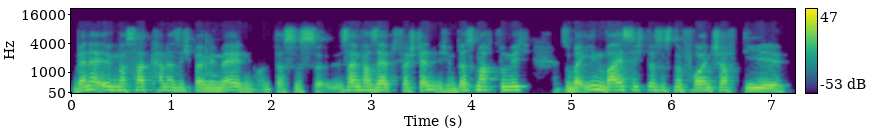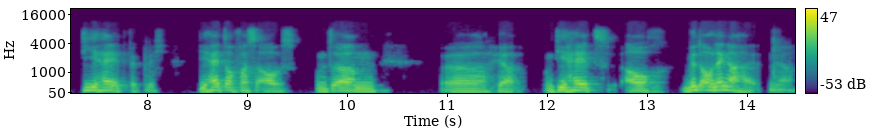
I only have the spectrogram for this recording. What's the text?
wenn er irgendwas hat, kann er sich bei mir melden. Und das ist, ist einfach selbstverständlich. Und das macht für mich, so bei ihm weiß ich, das ist eine Freundschaft, die, die hält wirklich. Die hält auch was aus. Und ähm, äh, ja, und die hält auch, wird auch länger halten, ja.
